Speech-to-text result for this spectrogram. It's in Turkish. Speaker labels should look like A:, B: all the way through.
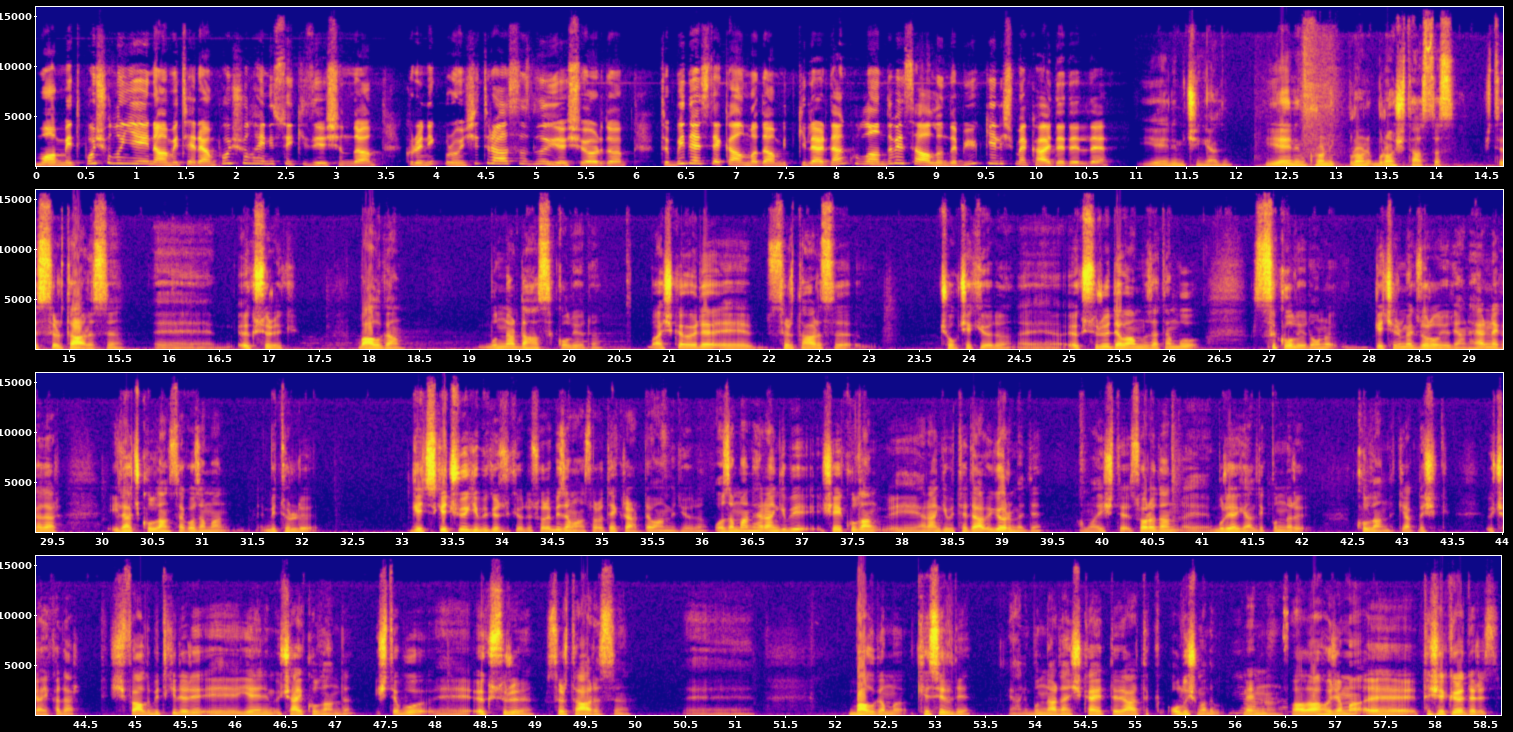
A: Muhammed Poşul'un yeğeni Ahmet Eren Poşul henüz 8 yaşında. Kronik bronşit rahatsızlığı yaşıyordu. Tıbbi destek almadan bitkilerden kullandı ve sağlığında büyük gelişme kaydedildi.
B: Yeğenim için geldim. Yeğenim kronik bron- bronşit hastası. İşte sırt ağrısı, eee, öksürük, balgam. Bunlar daha sık oluyordu. Başka öyle eee, sırt ağrısı çok çekiyordu. Eee, öksürüğü devamlı zaten bu sık oluyordu. Onu geçirmek zor oluyordu. Yani her ne kadar ilaç kullansak o zaman bir türlü geç geçiyor gibi gözüküyordu. Sonra bir zaman sonra tekrar devam ediyordu. O zaman herhangi bir şey kullan e, herhangi bir tedavi görmedi. Ama işte sonradan e, buraya geldik. Bunları kullandık yaklaşık 3 ay kadar. Şifalı bitkileri e, yeğenim 3 ay kullandı. İşte bu öksürüğü, sırt ağrısı, balgamı kesildi. Yani bunlardan şikayetleri artık oluşmadı. Memnunuz. Vallahi hocama teşekkür ederiz.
